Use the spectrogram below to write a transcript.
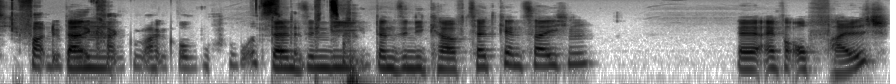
Die fahren überall Dann- Krankenwagen rum. Dann sind die, dann sind die Kfz-Kennzeichen äh, einfach auch falsch.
